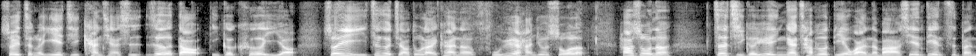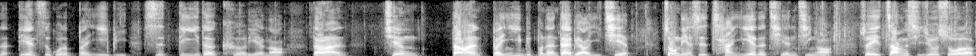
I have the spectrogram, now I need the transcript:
所以整个业绩看起来是热到一个可以哦。所以这个角度来看呢，古月涵就说了，他说呢，这几个月应该差不多跌完了吧？现在电子本的电子股的本益比是低的可怜哦。当然，千当然本益比不能代表一切，重点是产业的前景哦。所以张席就说了，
